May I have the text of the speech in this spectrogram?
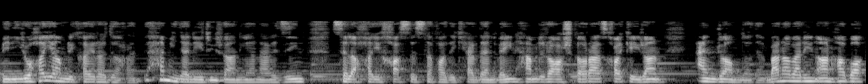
به نیروهای آمریکایی را دارند. به همین دلیل ایرانیان از این سلاحهای خاص استفاده کردند و این حمله را آشکارا از خاک ایران انجام دادند. بنابراین آنها با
